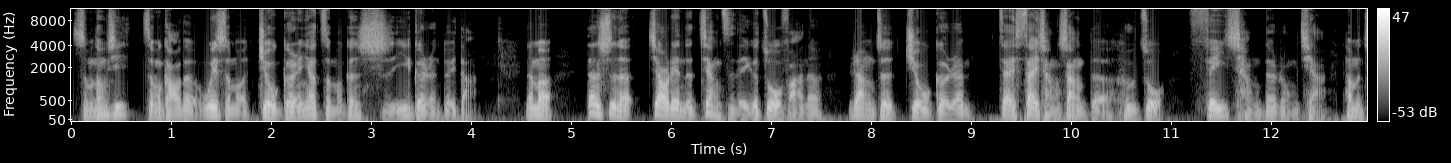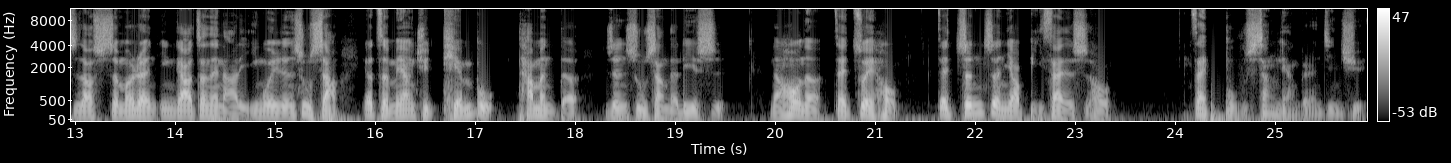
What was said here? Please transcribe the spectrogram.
什么东西？怎么搞的？为什么九个人要怎么跟十一个人对打？那么，但是呢，教练的这样子的一个做法呢？让这九个人在赛场上的合作非常的融洽，他们知道什么人应该要站在哪里，因为人数少，要怎么样去填补他们的人数上的劣势。然后呢，在最后，在真正要比赛的时候，再补上两个人进去。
